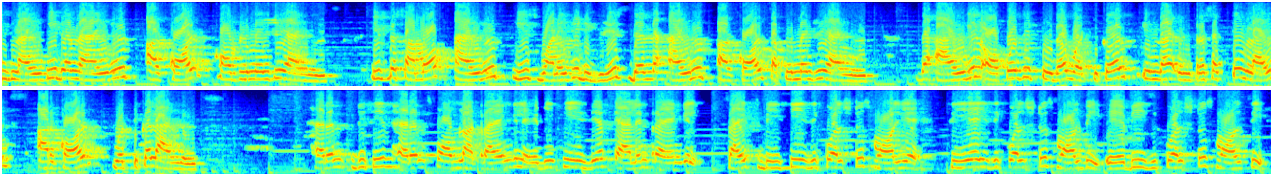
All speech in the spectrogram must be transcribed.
is 90, then the angles are called complementary angles. If the sum of angles is 180 degrees, then the angles are called supplementary angles. The angle opposite to the verticals in the intersecting lines are called vertical angles. Heron, this is Heron's formula. Triangle ABC is a scalene triangle. Sides BC is equals to small a, CA is equals to small b, AB is equals to small c.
